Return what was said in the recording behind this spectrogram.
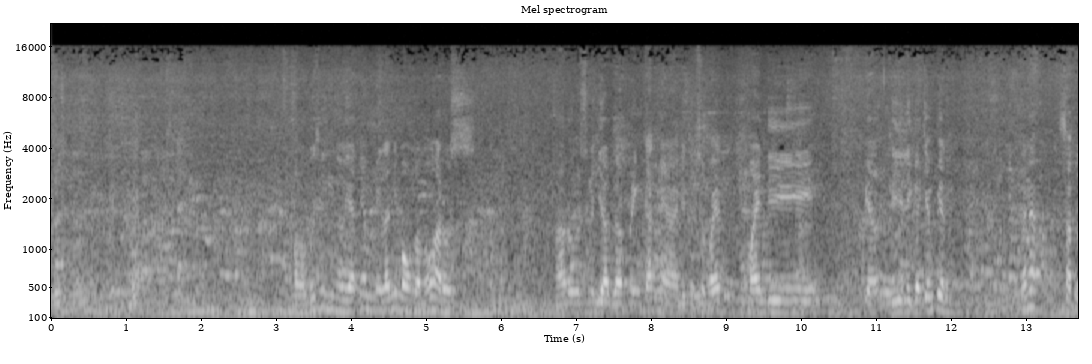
Terus, kalau gue sih ngelihatnya Milan nih mau nggak mau harus harus ngejaga peringkatnya gitu supaya main di di Liga Champion. Karena satu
